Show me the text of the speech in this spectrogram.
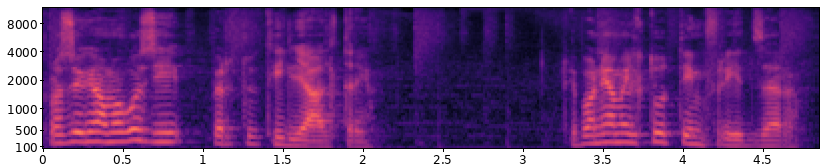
Proseguiamo così per tutti gli altri. Riponiamo il tutto in freezer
